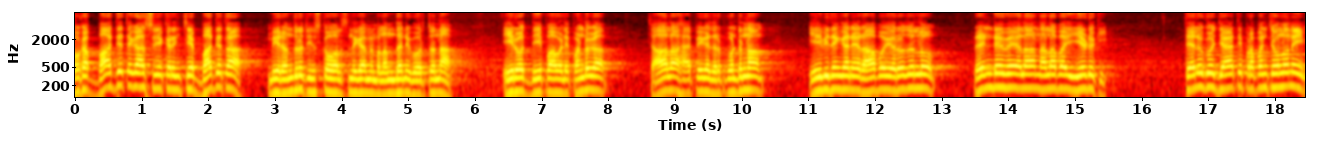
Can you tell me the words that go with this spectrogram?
ఒక బాధ్యతగా స్వీకరించే బాధ్యత మీరందరూ తీసుకోవాల్సిందిగా మిమ్మల్ని అందరినీ కోరుతున్నా. ఈరోజు దీపావళి పండుగ చాలా హ్యాపీగా జరుపుకుంటున్నాం. ఈ విధంగానే రాబోయే రోజుల్లో రెండు వేల నలభై ఏడుకి తెలుగు జాతి ప్రపంచంలోనే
